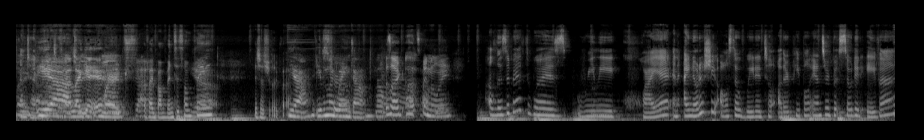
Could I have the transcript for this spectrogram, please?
Like, I'm tender. Yeah, like it, it Like, hurts. If I bump into something, Yeah. it's just really bad. Yeah, even like weighing down. I was like, that's annoying. Elizabeth was really quiet, and I noticed she also waited till other people answered, but so did Ava.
